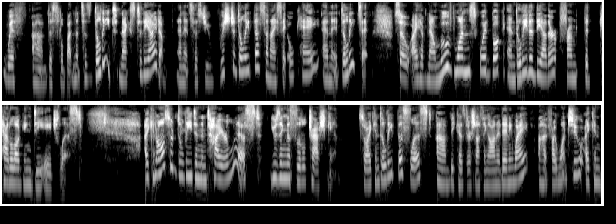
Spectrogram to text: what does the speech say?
with um, this little button that says delete next to the item. And it says, do you wish to delete this? And I say, okay, and it deletes it. So I have now moved one squid book and deleted the other from the cataloging DH list. I can also delete an entire list using this little trash can. So I can delete this list um, because there's nothing on it anyway. Uh, if I want to, I can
